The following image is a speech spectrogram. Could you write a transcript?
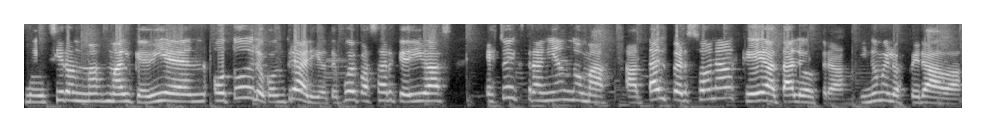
me hicieron más mal que bien, o todo lo contrario, te puede pasar que digas, estoy extrañando más a tal persona que a tal otra, y no me lo esperaba.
